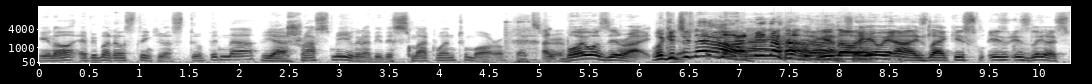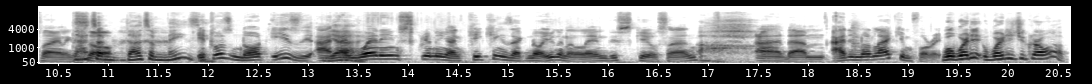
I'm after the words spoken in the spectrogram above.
you know, everybody else think you are stupid now. Yeah. Trust me, you're gonna be the smart one tomorrow. That's true. and boy was he right. Look at you now. Look at me now. Yeah. you know, right. here we are. It's like he's he's, he's literally smiling. That's so a, that's amazing. it was not easy. I, I went in screaming and kicking. He's like, no, you're gonna learn this skill, son. Oh. and um, I did not like him for it. well, where did where did you grow up?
